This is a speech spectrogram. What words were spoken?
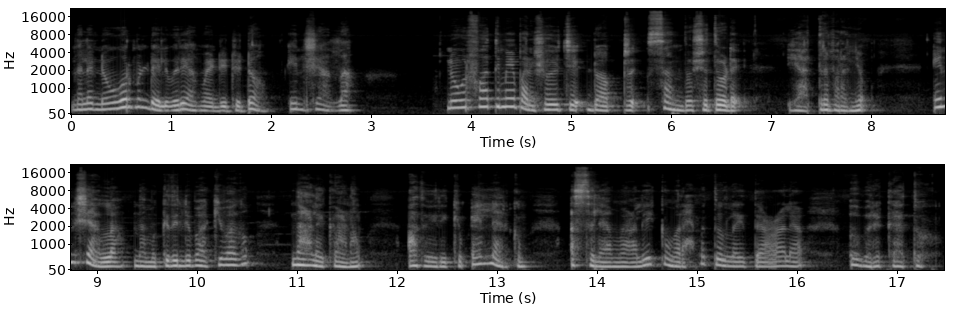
നല്ല നോർമൽ ഡെലിവറി ആകാൻ വേണ്ടിയിട്ട് കേട്ടോ ഇൻഷാല്ല നൂർ ഫാത്തിമയെ പരിശോധിച്ച് ഡോക്ടർ സന്തോഷത്തോടെ യാത്ര പറഞ്ഞു. ഇൻഷല്ല നമുക്കിതിന്റെ ബാക്കി ഭാഗം നാളെ കാണാം. അതുവരേക്കും എല്ലാവർക്കും അസ്സലാമു അലൈക്കും വറഹമത്തല്ലാ തആല വബറകാതുഹു.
